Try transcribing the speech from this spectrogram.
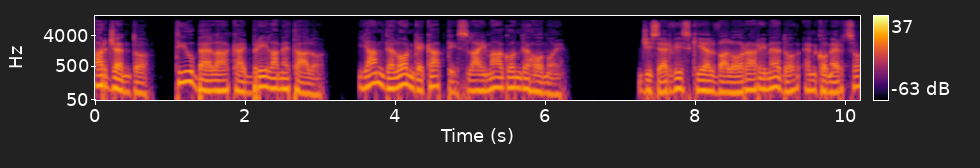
Argento, tiu bela cae brila metalo, jam delonge captis la imagon de homoi. Gi servis kiel valora rimedo en commerzo,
